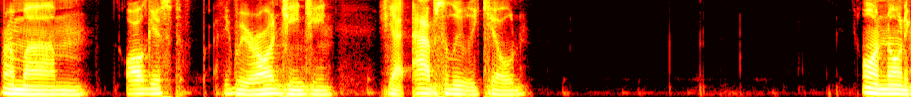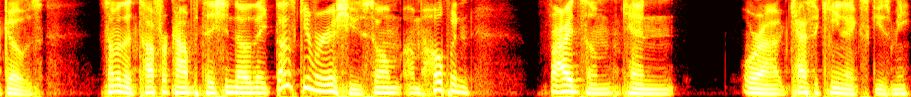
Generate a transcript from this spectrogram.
from um, August? I think we were on Jeanjean. She got absolutely killed. on and on it goes. Some of the tougher competition though, they does give her issues. So I'm I'm hoping Friedsam can or uh excuse me,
